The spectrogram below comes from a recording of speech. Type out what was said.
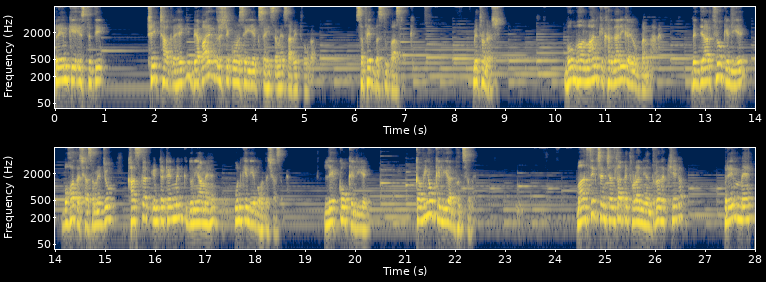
प्रेम की स्थिति ठीक ठाक रहेगी। व्यापारिक दृष्टिकोण से ये एक सही समय साबित होगा। सफ़ेद वस्तु पास रखें। मिथुन राशि भूम भवन वाहन की खरीदारी का योग बन रहा है। विद्यार्थियों के लिए बहुत अच्छा समय, जो खासकर इंटरटेनमेंट की दुनिया में है, उनके लिए बहुत अच्छा समय। लेखकों के लिए, कवियों के लिए अद्भुत समय। मानसिक चंचलता पे थोड़ा नियंत्रण रखिएगा। प्रेम में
